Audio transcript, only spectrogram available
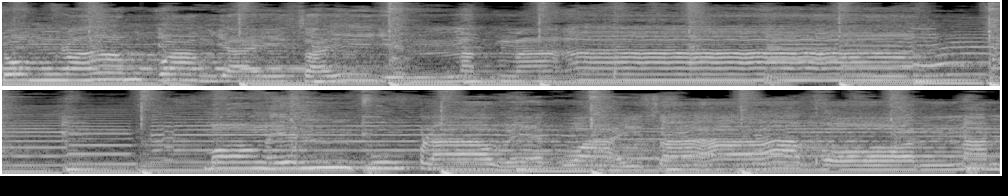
ชมน้ำกว้างใหญ่ใสเย็นนักหนามองเห็นพุงปลาแหวกว่ายสาครนั่น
